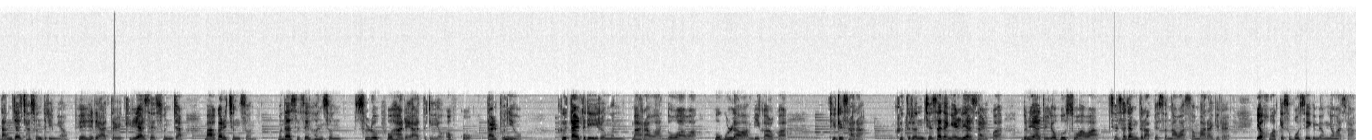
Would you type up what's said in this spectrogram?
남자 자손들이며 베헬의 아들 길리앗의 손자 마가의 증손 문하셋의 헌손 슬루부할의 아들이 없고 딸뿐이요. 그 딸들의 이름은 마라와 노아와 호굴라와 미갈과 디르사라. 그들은 제사장 엘리아살과 눈의 아들 여호수아와 제사장들 앞에서 나와서 말하기를 여호와께서 모세에게 명령하사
